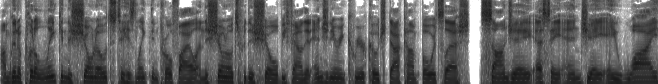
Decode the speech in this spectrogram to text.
I'm going to put a link in the show notes to his LinkedIn profile, and the show notes for this show will be found at engineeringcareercoach.com forward slash Sanjay, S A N J A Y.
